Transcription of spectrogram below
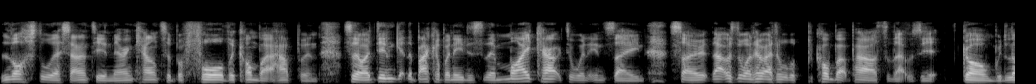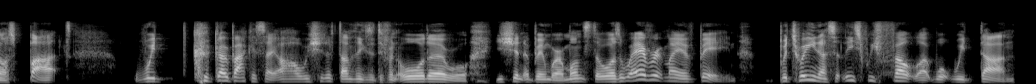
lost all their sanity in their encounter before the combat happened. So I didn't get the backup I needed. So then my character went insane. So that was the one who had all the combat power. So that was it. Gone. We'd lost. But we could go back and say, oh, we should have done things in a different order, or you shouldn't have been where a monster was, or wherever it may have been between us, at least we felt like what we'd done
